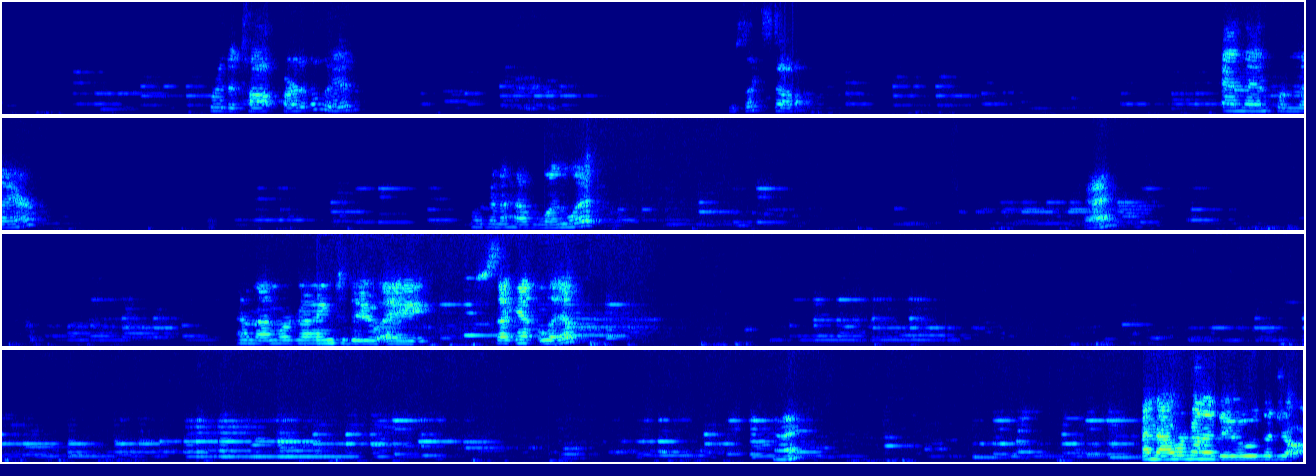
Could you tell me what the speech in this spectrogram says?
for the top part of the lid. Just like so. And then from there, we're going to have one lip. Okay. And then we're going to do a second lip. Okay. And now we're gonna do the jar.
